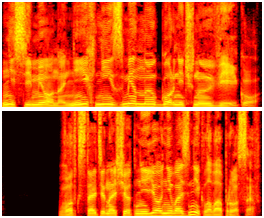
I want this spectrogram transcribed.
ни Семена, ни их неизменную горничную Вейгу. Вот, кстати, насчет нее не возникло вопросов.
